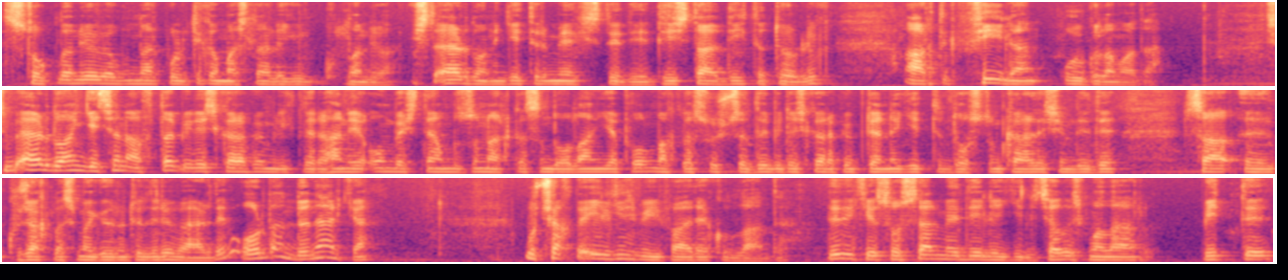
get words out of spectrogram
stoklanıyor ve bunlar politik amaçlarla kullanıyor. İşte Erdoğan'ın getirmek istediği dijital diktatörlük artık fiilen uygulamada. Şimdi Erdoğan geçen hafta Birleşik Arap Emirlikleri hani 15 Temmuz'un arkasında olan yapı olmakla suçladığı Birleşik Arap Emirlikleri'ne gitti. Dostum kardeşim dedi. Sağ, e, kucaklaşma görüntüleri verdi. Oradan dönerken uçakta ilginç bir ifade kullandı. Dedi ki sosyal medya ile ilgili çalışmalar bitti.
